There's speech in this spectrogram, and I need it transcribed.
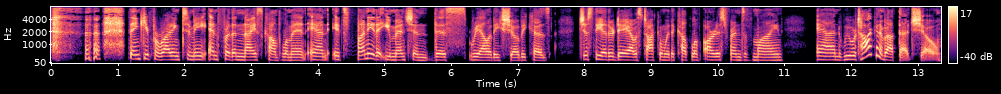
Thank you for writing to me and for the nice compliment. And it's funny that you mentioned this reality show because just the other day I was talking with a couple of artist friends of mine and we were talking about that show.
